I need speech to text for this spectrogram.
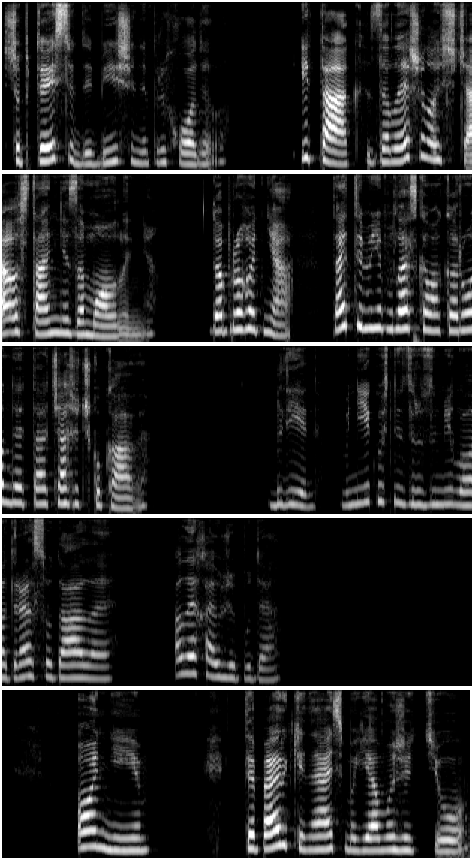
Щоб ти сюди більше не приходила. І так, залишилось ще останнє замовлення. Доброго дня. Дайте мені, будь ласка, макарони та чашечку кави. Блін, мені якусь незрозумілу адресу дали, але хай вже буде. О, ні. Тепер кінець моєму життю.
